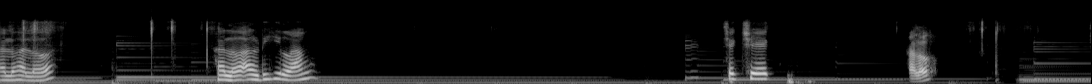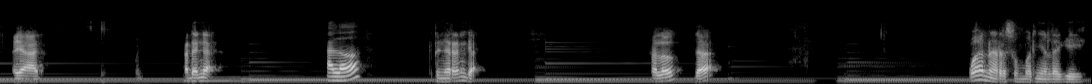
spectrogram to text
Halo, halo. Halo, Aldi hilang. Cek, cek. Halo? Ya, ada nggak? Halo? Kedengaran nggak? Halo, Da? Wah, narasumbernya lagi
